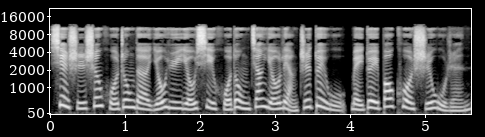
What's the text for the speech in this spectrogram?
现实生活中的鱿鱼游戏活动将有两支队伍，每队包括十五人，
